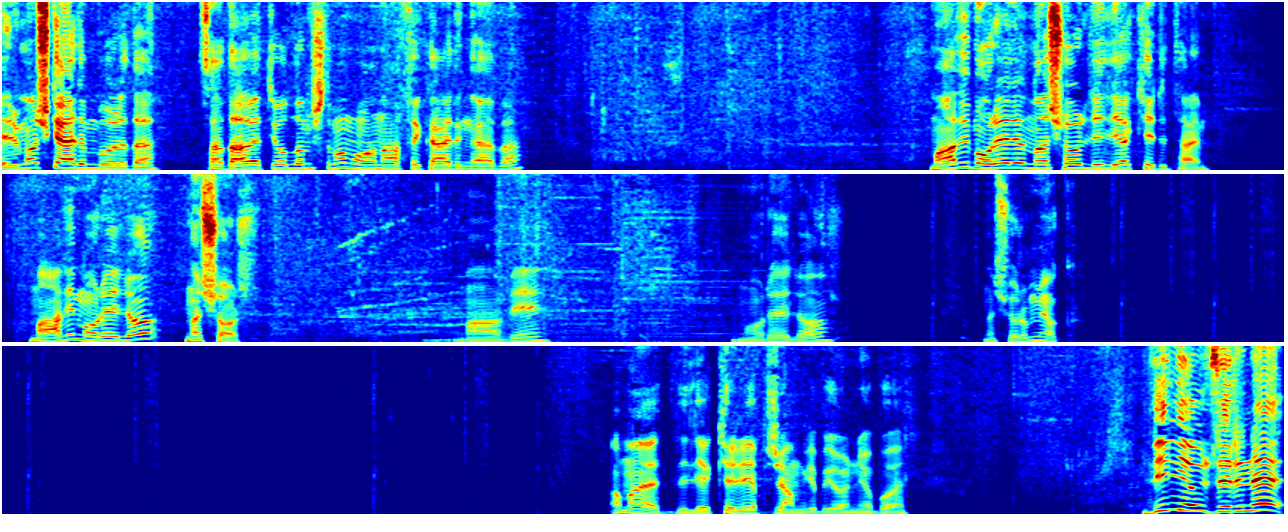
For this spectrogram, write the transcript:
Evrim hoş geldin bu arada. Sana davet yollamıştım ama o an AFK'ydın galiba. Mavi Morello, Nashor, Lilia, Carry Time. Mavi Morello, Nashor. Mavi Morello. Nashor'um yok. Ama evet Lilia carry yapacağım gibi görünüyor bu el. Lilia üzerine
